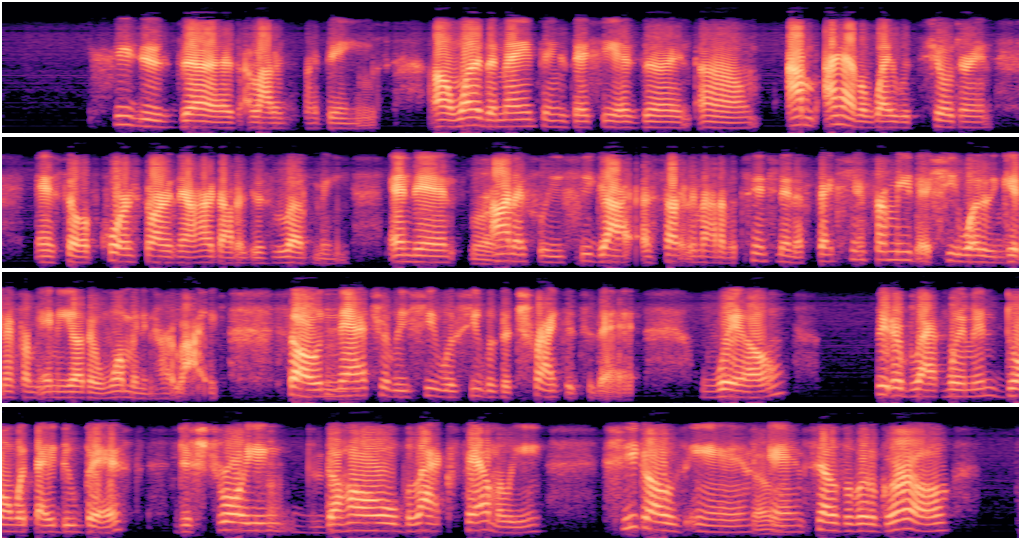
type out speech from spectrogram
she just does a lot of different things. Um, one of the main things that she has done, um, I'm, I have a way with children, and so of course, starting now, her daughter just loved me. And then, right. honestly, she got a certain amount of attention and affection from me that she wasn't getting from any other woman in her life. So mm-hmm. naturally, she was she was attracted to that. Well, bitter black women doing what they do best, destroying the whole black family. She goes in oh. and tells the little girl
